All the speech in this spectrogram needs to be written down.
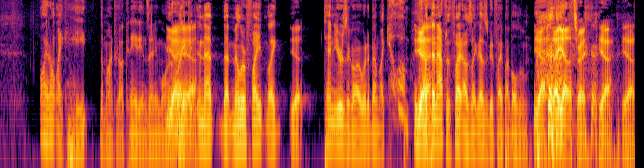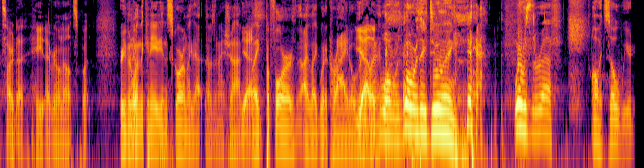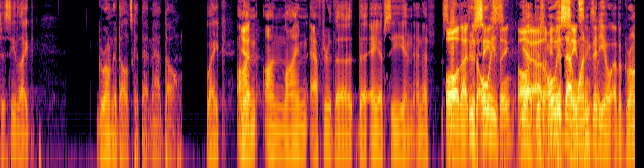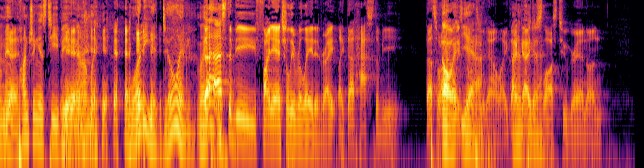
well, I don't like hate the Montreal Canadiens anymore. Yeah, like yeah, yeah. in that that Miller fight, like yeah. 10 years ago I would have been like, kill him. Yeah. But then after the fight, I was like, that was a good fight by both of them. Yeah, that, yeah, that's right. Yeah, yeah, it's hard to hate everyone else, but Or even when the Canadiens score, I'm like, that that was a nice shot. Yes. Like before, I like would have cried over. yeah, it. like what was what were they doing? yeah. Where was the ref? Oh, it's so weird to see like grown adults get that mad though. Like on Yeah. online after the the AFC and NFC. Oh, that- the Saints thing? Oh, yeah, yeah, there's I mean, always that Saints one thing's like- video of a grown man Yeah. punching his TV, and I'm like, "What are you doing?" Like, That has to be financially related, right? Like that has to be. That's what Oh, I always yeah. go to now. Like that guy just that. lost two grand on,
